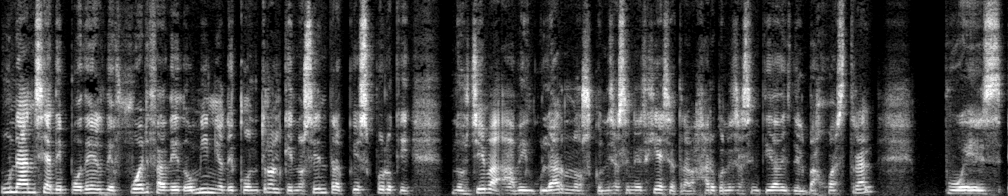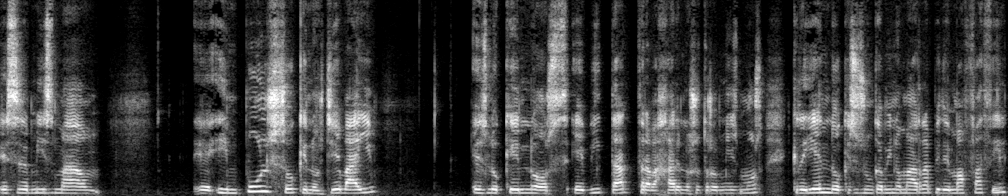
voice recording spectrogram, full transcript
una ansia de poder, de fuerza, de dominio, de control que nos entra, que es por lo que nos lleva a vincularnos con esas energías y a trabajar con esas entidades del bajo astral, pues ese mismo eh, impulso que nos lleva ahí es lo que nos evita trabajar en nosotros mismos, creyendo que ese es un camino más rápido y más fácil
